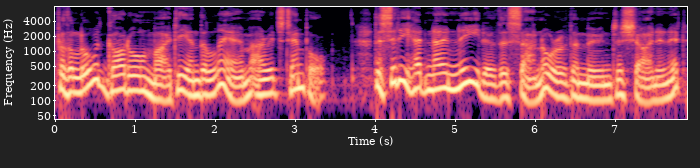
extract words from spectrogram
for the Lord God Almighty and the Lamb are its temple. The city had no need of the sun or of the moon to shine in it,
